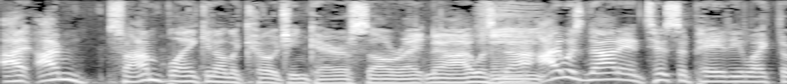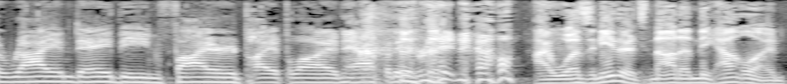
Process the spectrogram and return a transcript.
I, I'm so I'm blanking on the coaching carousel right now. I was He- not I was not anticipating like the Ryan Day being fired pipeline happening right now. I wasn't either. It's not in the outline.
